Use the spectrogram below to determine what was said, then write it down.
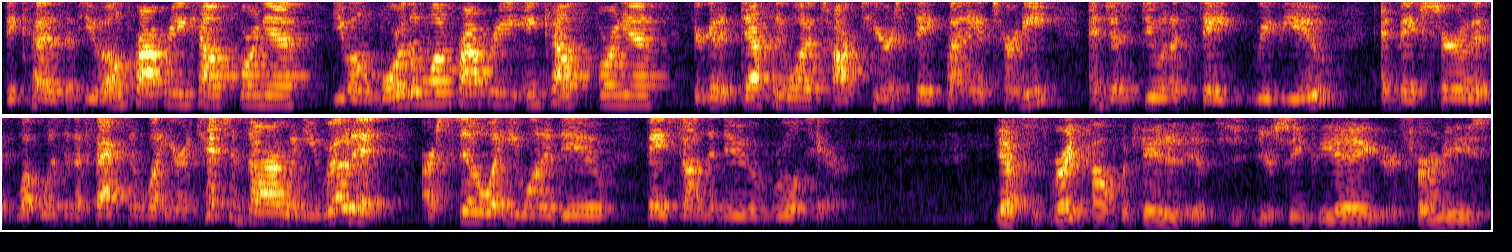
Because if you own property in California, you own more than one property in California, you're going to definitely want to talk to your estate planning attorney and just do an estate review and make sure that what was in effect and what your intentions are when you wrote it are still what you want to do based on the new rules here. Yes, it's very complicated, it's your CPA, your attorneys,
